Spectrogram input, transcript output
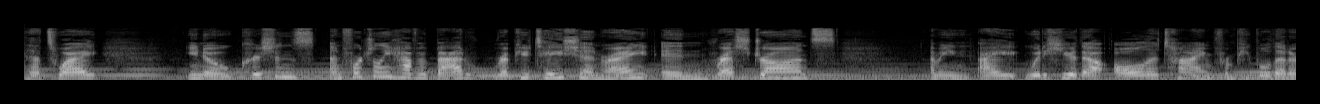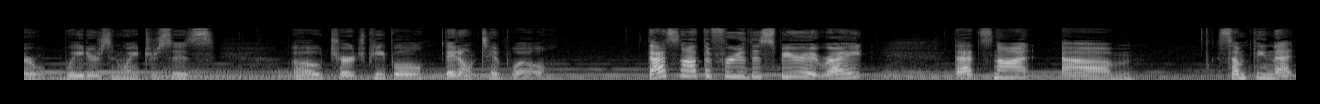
That's why you know, Christians unfortunately have a bad reputation, right? In restaurants. I mean, I would hear that all the time from people that are waiters and waitresses. Oh, church people, they don't tip well. That's not the fruit of the Spirit, right? That's not um, something that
